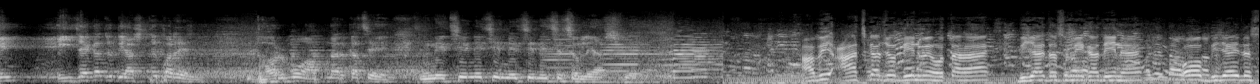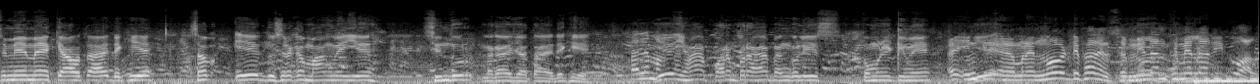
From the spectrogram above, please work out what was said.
এই এই জায়গা যদি আসতে পারেন ধর্ম আপনার কাছে নেচে নেচে নেচে নেচে চলে আসবে। अभी आज का जो दिन में होता है विजय दशमी का दिन है और विजय दशमी में क्या होता है देखिए सब एक दूसरे का मांग में ये सिंदूर लगाया जाता है देखिए। ये यहाँ परंपरा है बंगाली कम्युनिटी में। इनके मैंने no difference male and female are equal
